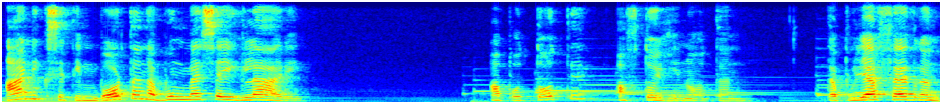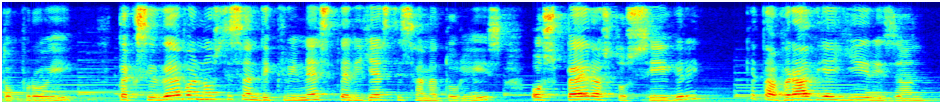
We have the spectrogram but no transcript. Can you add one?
Άνοιξε την πόρτα να μπουν μέσα οι γλάροι. Από τότε αυτό γινόταν. Τα πουλιά φεύγαν το πρωί, ταξιδεύαν ως τις αντικρινές στεριές της Ανατολής, ως πέρα στο Σίγρη και τα βράδια γύριζαν.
